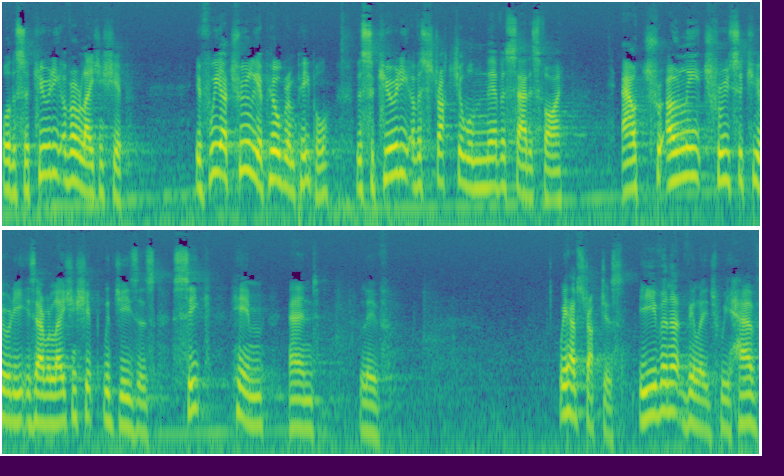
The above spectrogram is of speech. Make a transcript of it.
or the security of a relationship. If we are truly a pilgrim people, the security of a structure will never satisfy. Our tr- only true security is our relationship with Jesus. Seek Him and live. We have structures. Even at Village, we have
